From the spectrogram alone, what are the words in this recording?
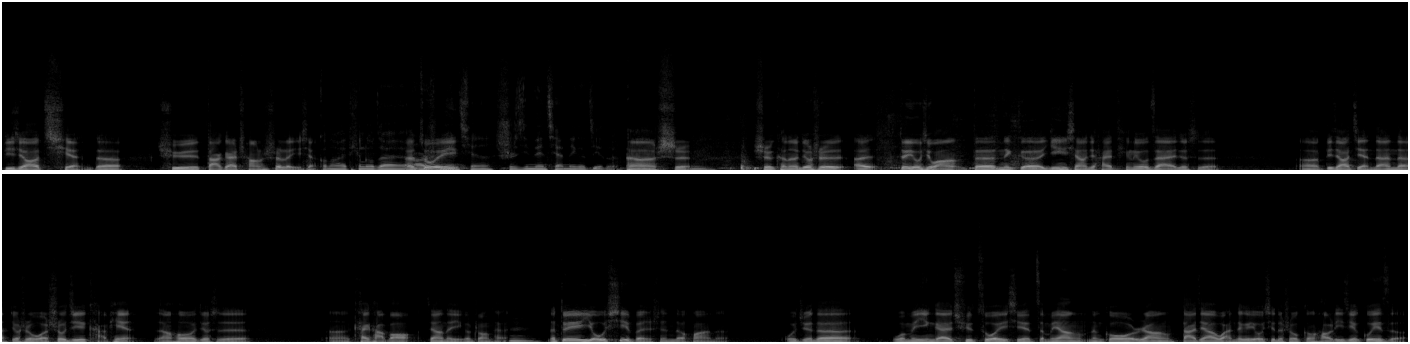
比较浅的去大概尝试了一下，可能还停留在二十但作为年前、十几年前那个阶段。嗯，是嗯是，可能就是呃，对游戏王的那个印象就还停留在就是呃比较简单的，就是我收集卡片，然后就是呃开卡包这样的一个状态。嗯那对于游戏本身的话呢，我觉得我们应该去做一些怎么样能够让大家玩这个游戏的时候更好理解规则。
